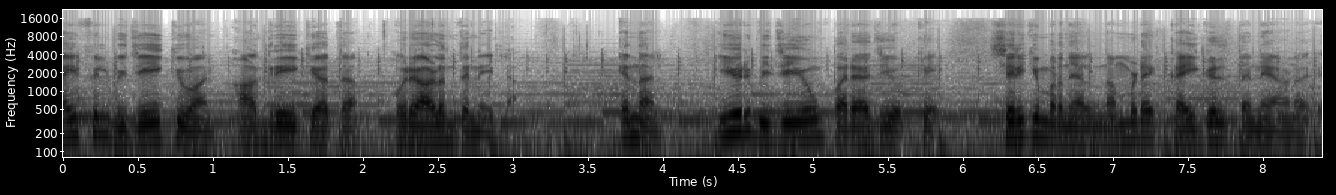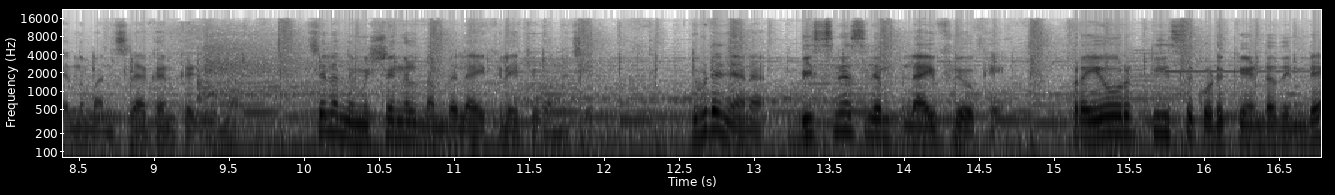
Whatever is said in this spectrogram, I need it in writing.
ലൈഫിൽ വിജയിക്കുവാൻ ആഗ്രഹിക്കാത്ത ഒരാളും തന്നെയില്ല. എന്നാൽ ഈ ഒരു വിജയവും പരാജയവും ഒക്കെ ശരിക്കും പറഞ്ഞാൽ നമ്മുടെ കൈകൾ തന്നെയാണ് എന്ന് മനസ്സിലാക്കാൻ കഴിയുന്ന ചില നിമിഷങ്ങൾ നമ്മുടെ ലൈഫിലേക്ക് വന്നു ചേരും. ഇവിടെ ഞാൻ ബിസിനസ്സിലും ലൈഫിലും ഒക്കെ പ്രയോറിറ്റീസ് കൊടുക്കേണ്ടതിന്റെ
